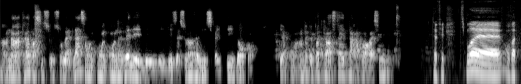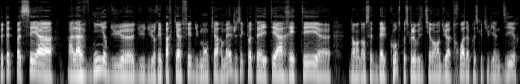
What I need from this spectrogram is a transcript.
en entrant, parce que sur, la glace, on, avait les, assurances de la municipalité, donc on n'avait pas de casse-tête par rapport à ça. Tout à fait. Dis-moi, euh, on va peut-être passer à, l'avenir du, euh, du, Répar Café du Mont-Carmel. Je sais que toi, tu as été arrêté euh, dans, cette belle course Parce que là, vous étiez rendu à 3, d'après ce que tu viens de dire,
